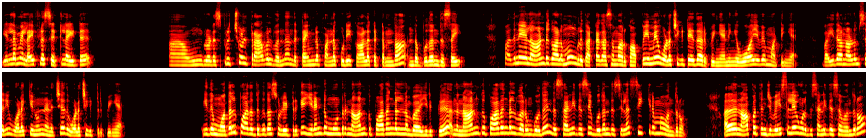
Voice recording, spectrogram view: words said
எல்லாமே லைஃப்பில் செட்டில் ஆகிட்டு உங்களோட ஸ்பிரிச்சுவல் ட்ராவல் வந்து அந்த டைமில் பண்ணக்கூடிய காலகட்டம் தான் இந்த புதன் திசை. பதினேழு ஆண்டு காலமும் உங்களுக்கு அட்டகாசமாக இருக்கும். அப்பயுமே உழைச்சிக்கிட்டே தான் இருப்பீங்க. நீங்கள் ஓயவே மாட்டீங்க. வயதானாலும் சரி உழைக்கணும்னு நினச்சி அது உழைச்சிக்கிட்டு இருப்பீங்க. இது முதல் பாதத்துக்கு தான் சொல்லிட்டு இருக்கேன் இரண்டு மூன்று நான்கு பாதங்கள் நம்ம இருக்குது அந்த நான்கு பாதங்கள் வரும்போது இந்த சனி திசை புதன் திசைலாம் சீக்கிரமாக வந்துடும் அதாவது நாற்பத்தஞ்சு வயசுலேயே உங்களுக்கு சனி திசை வந்துடும்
